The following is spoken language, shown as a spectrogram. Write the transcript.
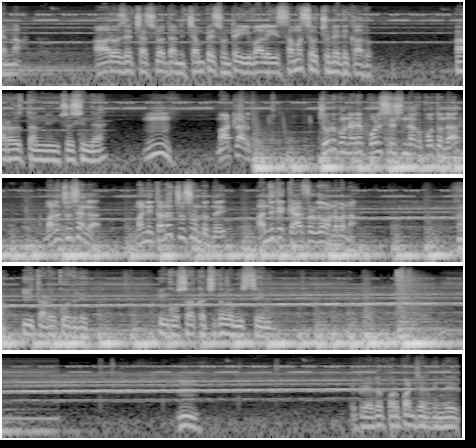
అందుకే అన్న. ఆ రోజే చర్చ్లో దాన్ని చంపేసి ఉంటే ఇవాళ ఈ సమస్య వచ్చుండేది కాదు. ఆ రోజు తను నేను చూసిందా? మ్మ్, మాట్లాడుకో. చూడకుండానే పోలీస్ స్టేషన్ దాకా పోతుందా? మనం చూసాంగా మన తను చూసుంటుంది అందుకే కేర్ఫుల్గా ఉండమన్నా. ఈ తడవకు వదిలే. ఇంకోసారి ఖచ్చితంగా మిస్ చేయను. ఇప్పుడు ఏదో పొరపాటు జరిగింది.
